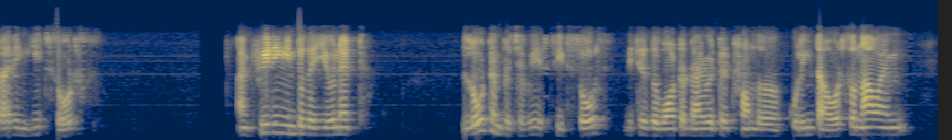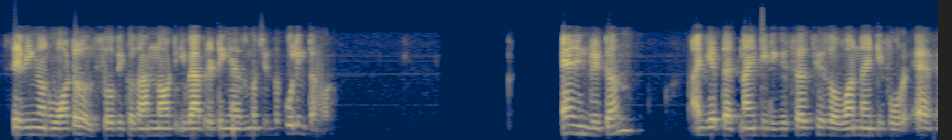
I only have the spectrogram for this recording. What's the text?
driving heat source. I'm feeding into the unit low temperature waste heat source, which is the water diverted from the cooling tower. So now I'm saving on water also because I'm not evaporating as much in the cooling tower. And in return, I get that 90 degrees Celsius or 194 F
